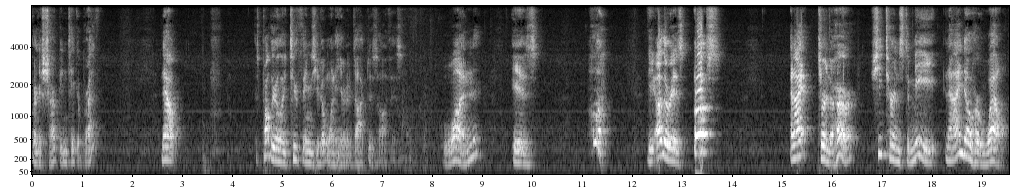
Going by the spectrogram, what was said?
like a sharp intake of breath. Now, there's probably only two things you don't want to hear in a doctor's office. One is, huh. The other is, oops. And I turn to her. She turns to me. Now I know her well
